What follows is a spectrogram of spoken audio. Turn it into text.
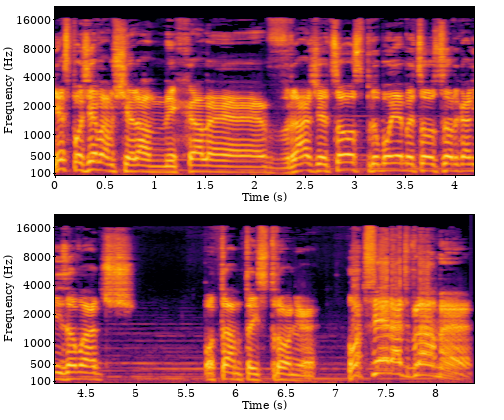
Nie spodziewam się rannych, ale w razie co spróbujemy coś zorganizować po tamtej stronie. Otwierać bramę!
